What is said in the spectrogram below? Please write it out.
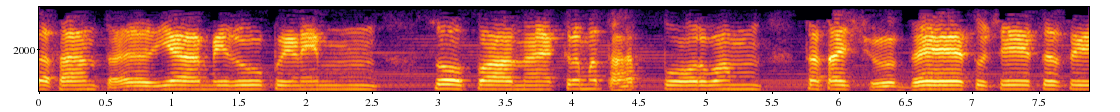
तथान्तर्यामि रूपिणीम् सोपानक्रमतः पूर्वम् ततः शुद्धे तु चेतसि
